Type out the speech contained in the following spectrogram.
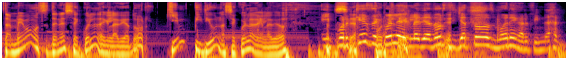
también vamos a tener secuela de Gladiador. ¿Quién pidió una secuela de Gladiador? ¿Y O por sea, qué ¿por secuela de? Gladiador si ya todos mueren al final?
